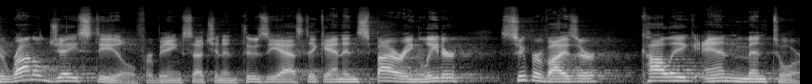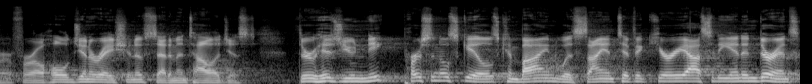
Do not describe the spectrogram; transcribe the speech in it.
To Ronald J. Steel for being such an enthusiastic and inspiring leader, supervisor, colleague, and mentor for a whole generation of sedimentologists. Through his unique personal skills combined with scientific curiosity and endurance,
